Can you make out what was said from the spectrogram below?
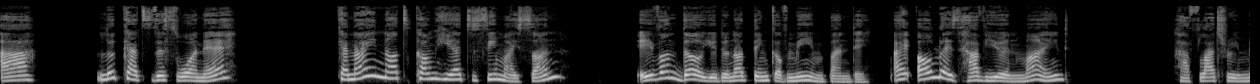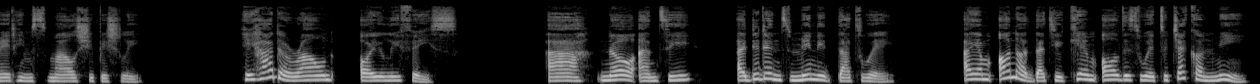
ah. Look at this one, eh? Can I not come here to see my son? Even though you do not think of me, Mpande, I always have you in mind. Her flattery made him smile sheepishly. He had a round, oily face. Ah, no, Auntie, I didn't mean it that way. I am honored that you came all this way to check on me.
